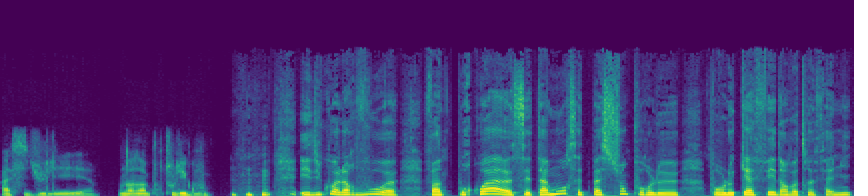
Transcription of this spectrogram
acidulé. On en a pour tous les goûts. Et du coup, alors vous, enfin, pourquoi cet amour, cette passion pour le, pour le café dans votre famille?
